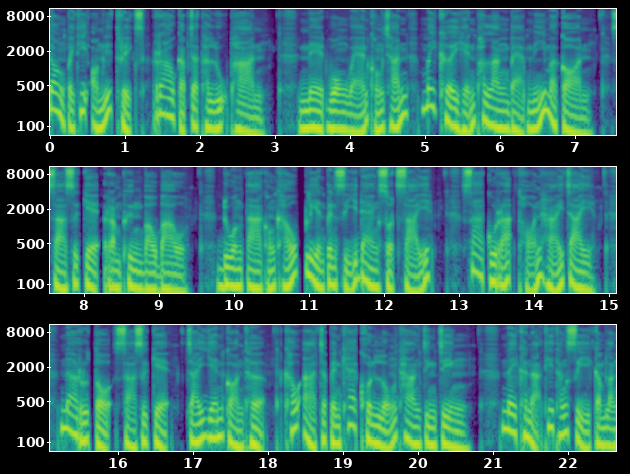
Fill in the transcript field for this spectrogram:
จ้องไปที่ออมนิทริกซ์ราวกับจะทะลุผ่าน เนตรวงแหวนของฉันไม่เคยเห็นพลังแบบนี้มาก่อน ซาสึเกะรำพึงเบาๆ ดวงตาของเขาเปลี่ยนเป็นสีแดงสดใส ซากุระถอนหายใจ นารุโตะซาสึเกะ ใจเย็นก่อนเถอะ เขาอาจจะเป็นแค่คนหลงทางจริง ๆ ในขณะที่ทั้งสี่กำลัง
